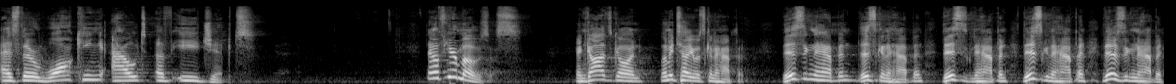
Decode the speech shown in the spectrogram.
as they're walking out of Egypt. Now, if you're Moses and God's going, let me tell you what's going to happen. This is going to happen. This is going to happen. This is going to happen. This is going to happen. This is going to happen.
